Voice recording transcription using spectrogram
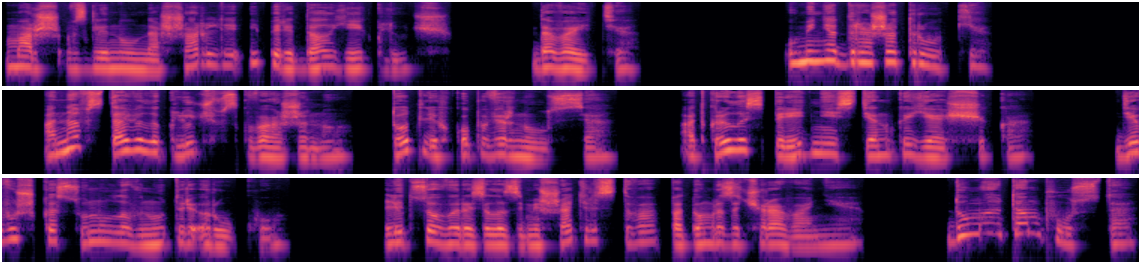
Марш взглянул на Шарли и передал ей ключ. «Давайте». «У меня дрожат руки». Она вставила ключ в скважину. Тот легко повернулся. Открылась передняя стенка ящика. Девушка сунула внутрь руку. Лицо выразило замешательство, потом разочарование. «Думаю, там пусто».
